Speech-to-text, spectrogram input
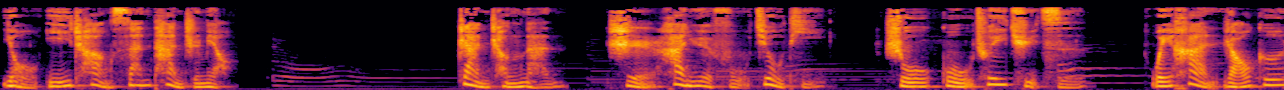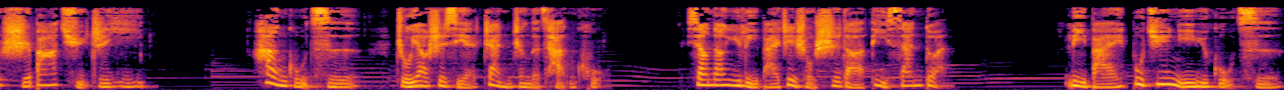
有一唱三叹之妙。《战城南》是汉乐府旧题。属鼓吹曲词，为汉饶歌十八曲之一。汉古词主要是写战争的残酷，相当于李白这首诗的第三段。李白不拘泥于古词，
